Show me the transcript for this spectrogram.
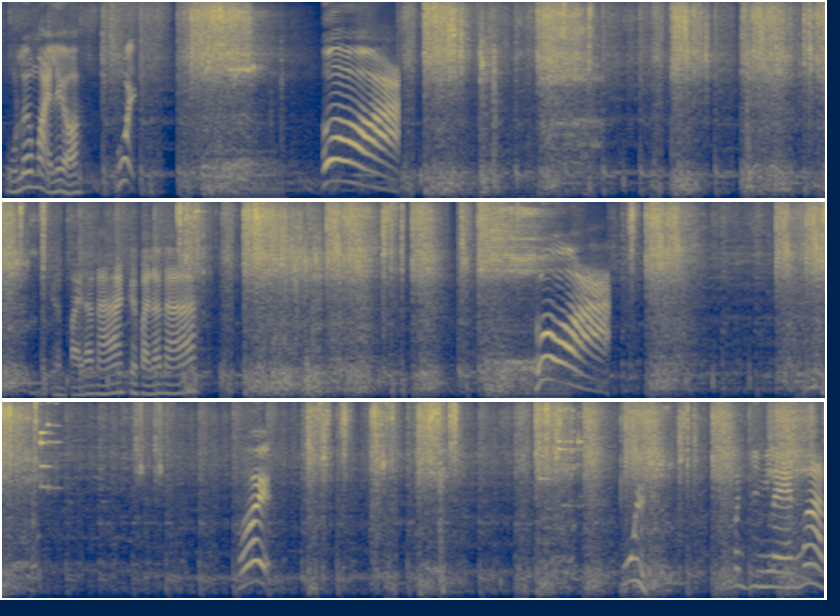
โอ้เริ่มใหม่เลยเหรออุ้ยโอ้ ไปแล้วนะ เกินไปแล้วนะอ้าเฮ้ย อุ้ย มันยิงแรงมาก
